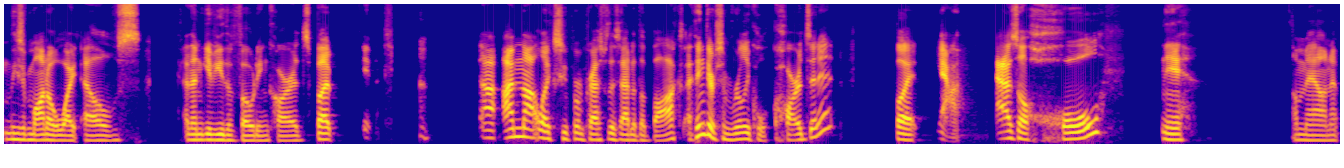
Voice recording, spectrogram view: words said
these are mono white elves, and then give you the voting cards. But it, I, I'm not like super impressed with this out of the box. I think there's some really cool cards in it, but yeah as a whole, eh, I'm out on it.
